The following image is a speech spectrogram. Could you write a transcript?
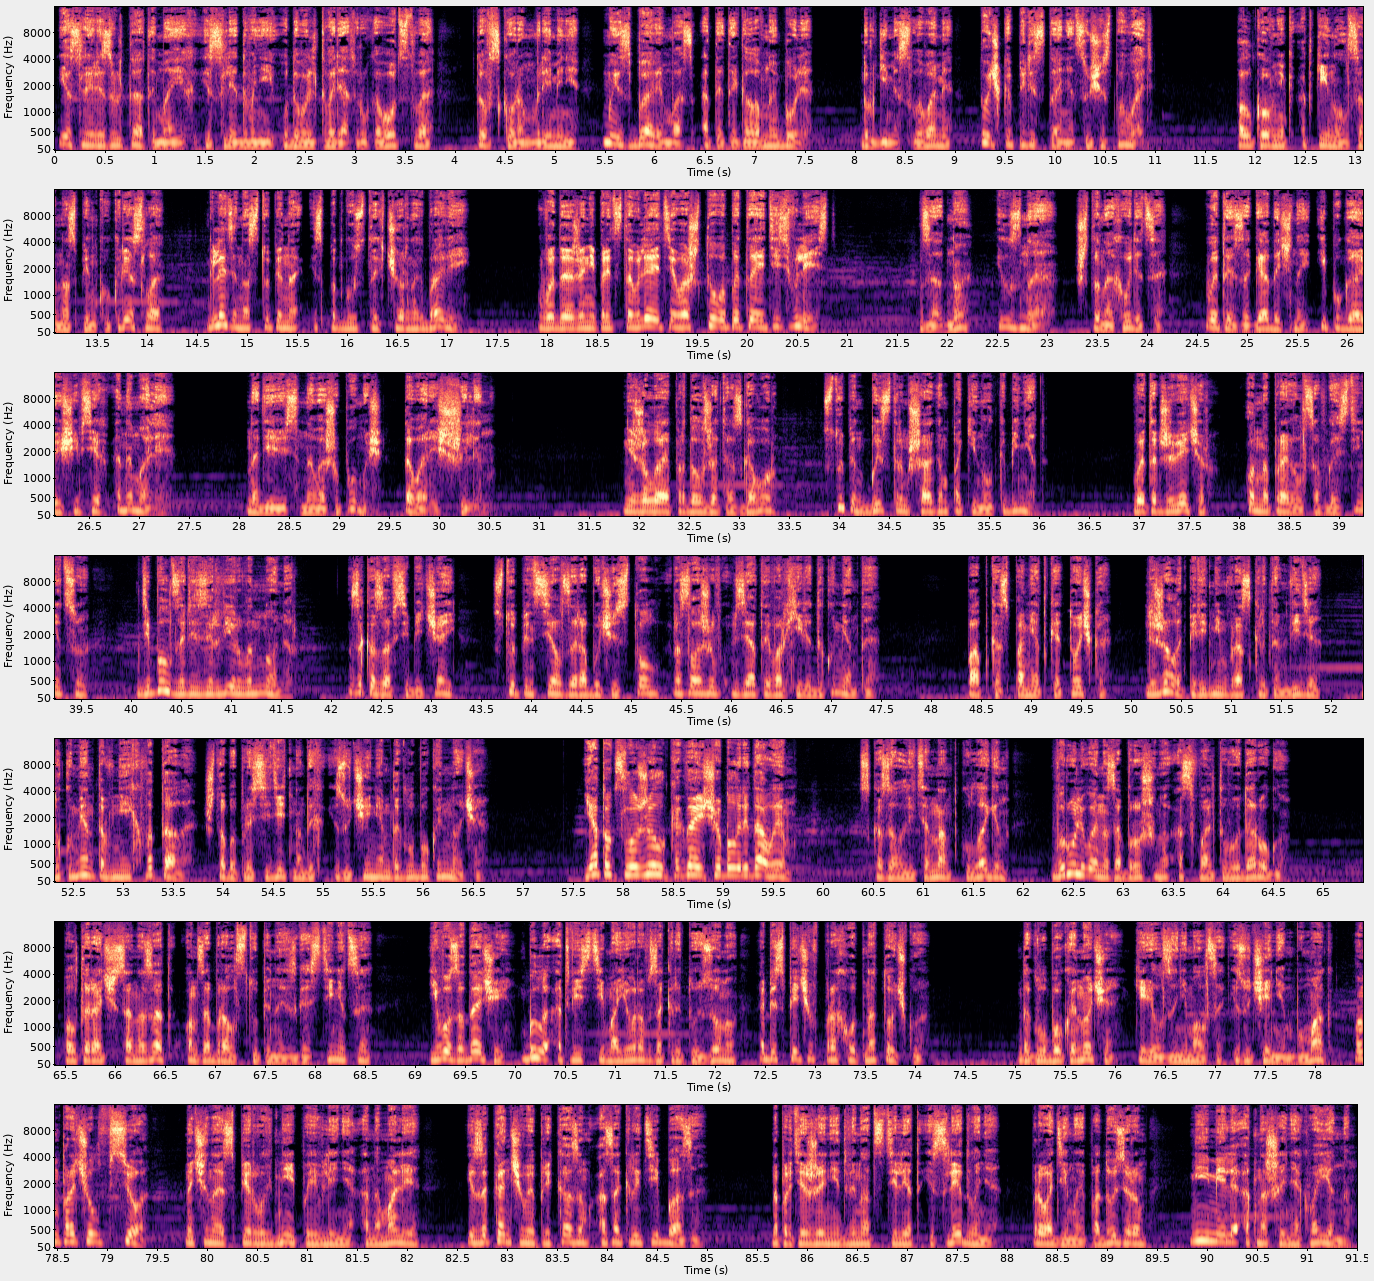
если результаты моих исследований удовлетворят руководство, то в скором времени мы избавим вас от этой головной боли. Другими словами, точка перестанет существовать. Полковник откинулся на спинку кресла, глядя на Ступина из-под густых черных бровей. «Вы даже не представляете, во что вы пытаетесь влезть!» «Заодно и узнаю, что находится в этой загадочной и пугающей всех аномалии. Надеюсь на вашу помощь, товарищ Шилин». Не желая продолжать разговор, Ступин быстрым шагом покинул кабинет. В этот же вечер он направился в гостиницу, где был зарезервирован номер. Заказав себе чай, Ступин сел за рабочий стол, разложив взятые в архиве документы. Папка с пометкой «Точка» лежала перед ним в раскрытом виде, документов в ней хватало, чтобы просидеть над их изучением до глубокой ночи. «Я тут служил, когда еще был рядовым», — сказал лейтенант Кулагин, выруливая на заброшенную асфальтовую дорогу. Полтора часа назад он забрал Ступина из гостиницы. Его задачей было отвезти майора в закрытую зону, обеспечив проход на точку. До глубокой ночи Кирилл занимался изучением бумаг, он прочел все, начиная с первых дней появления аномалии и заканчивая приказом о закрытии базы – на протяжении 12 лет исследования, проводимые под озером, не имели отношения к военным.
